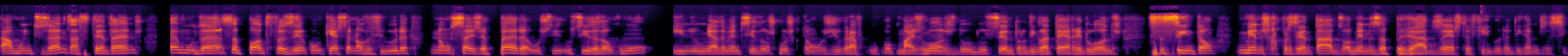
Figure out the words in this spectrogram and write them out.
há muitos anos, há 70 anos, a mudança pode fazer com que esta nova figura não seja para o cidadão comum e nomeadamente cidadãos comuns que estão geográfico um pouco mais longe do, do, centro de Inglaterra e de Londres, se sintam menos representados ou menos apegados a esta figura, digamos assim.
